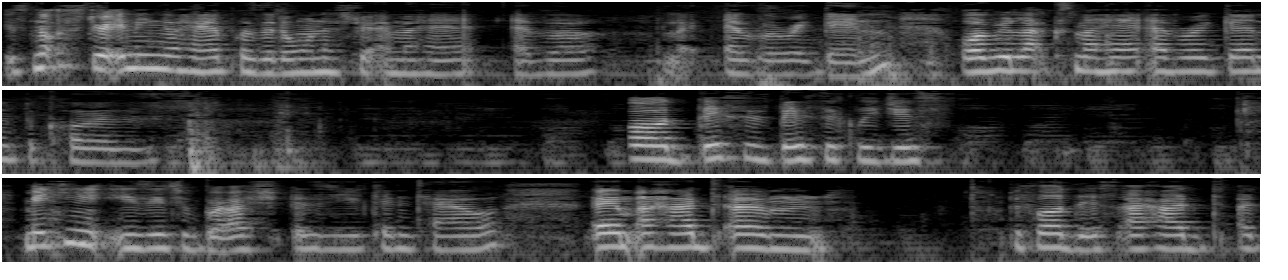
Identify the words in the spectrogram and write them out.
it's not straightening your hair because I don't want to straighten my hair ever. Like, ever again. Or relax my hair ever again because... Oh, this is basically just making it easy to brush as you can tell. Um i had um before this i had I,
